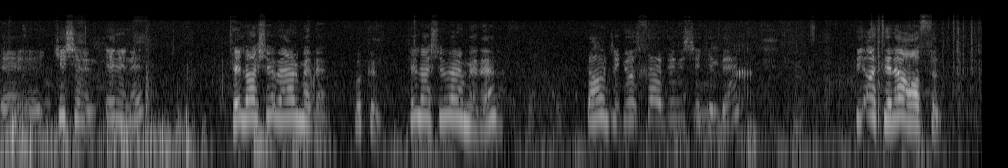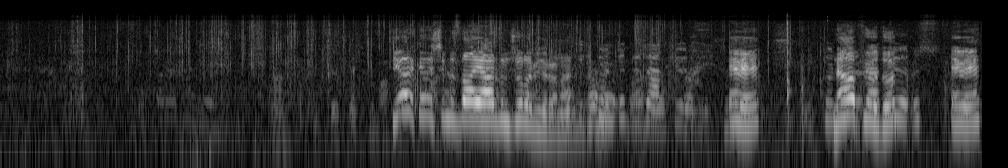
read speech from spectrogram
e, e, kişinin elini telaşa vermeden, bakın telaşa vermeden daha önce gösterdiğimiz şekilde bir atele alsın. Bir arkadaşımız daha yardımcı olabilir ona. İlk önce düzeltiyoruz. Evet, İlk önce Ne yapıyorduk? düzeltiyoruz, evet.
